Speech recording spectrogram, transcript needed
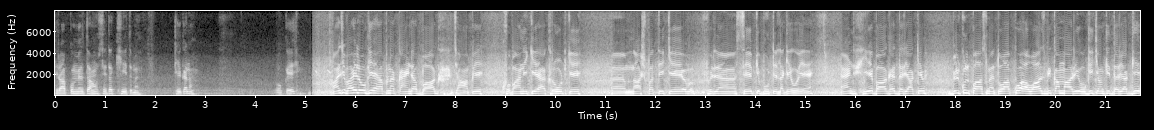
फिर आपको मिलता हूँ सीधा खेत में। ठीक है ना? ओके। हाँ जी भाई लोग, ये अपना काइंड ऑफ़ बाग, जहाँ पे खुबानी के, अखरोट के नाशपाती के, फिर सेब के बूटे लगे हुए हैं। एंड ये बाग है दरिया के बिल्कुल पास में। तो आपको आवाज़ भी कम आ रही होगी, क्योंकि दरिया की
